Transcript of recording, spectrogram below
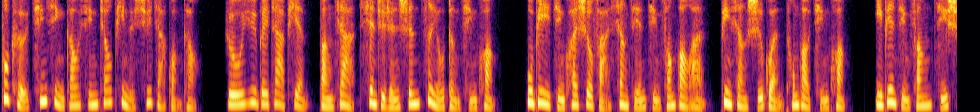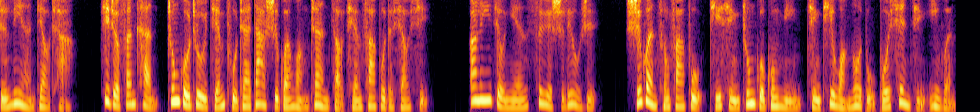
不可轻信高薪招聘的虚假广告。如遇被诈骗、绑架、限制人身自由等情况，务必尽快设法向柬警方报案，并向使馆通报情况，以便警方及时立案调查。记者翻看中国驻柬埔寨大使馆网站早前发布的消息，二零一九年四月十六日，使馆曾发布提醒中国公民警惕网络赌博陷阱一文，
